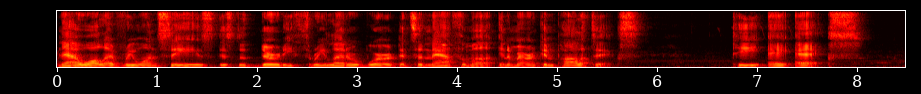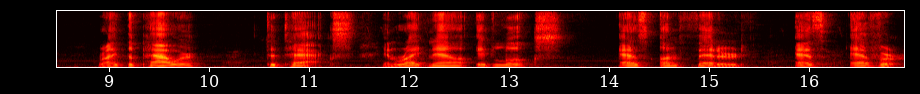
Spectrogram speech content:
Now, all everyone sees is the dirty three letter word that's anathema in American politics T A X, right? The power to tax. And right now, it looks as unfettered as ever.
